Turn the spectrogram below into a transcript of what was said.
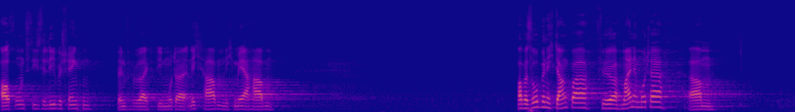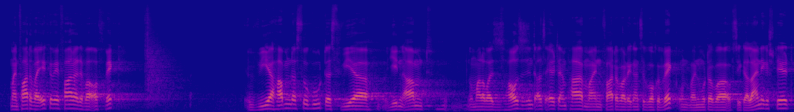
auch uns diese Liebe schenken, wenn wir vielleicht die Mutter nicht haben, nicht mehr haben. Aber so bin ich dankbar für meine Mutter. Ähm, mein Vater war LKW-Fahrer, der war oft weg. Wir haben das so gut, dass wir jeden Abend normalerweise zu Hause sind als Elternpaar. Mein Vater war die ganze Woche weg und meine Mutter war auf sich alleine gestellt.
